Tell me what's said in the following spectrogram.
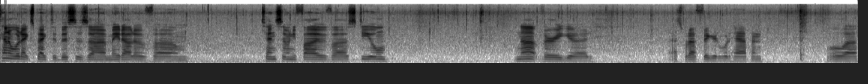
kind of what I expected. This is uh, made out of um, 1075 uh, steel. Not very good. That's what I figured would happen. We'll, uh,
